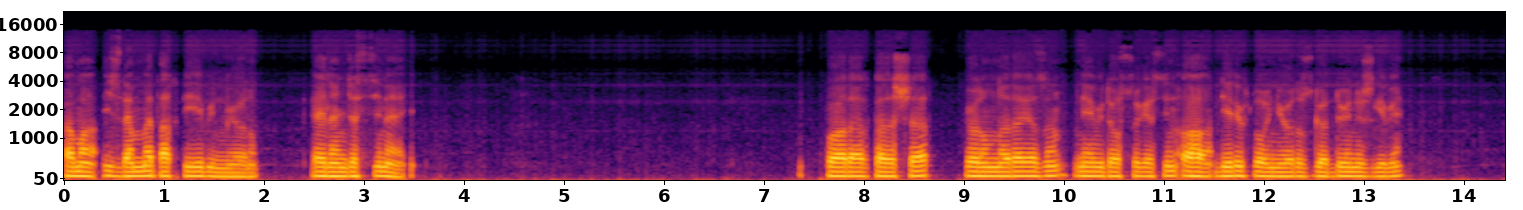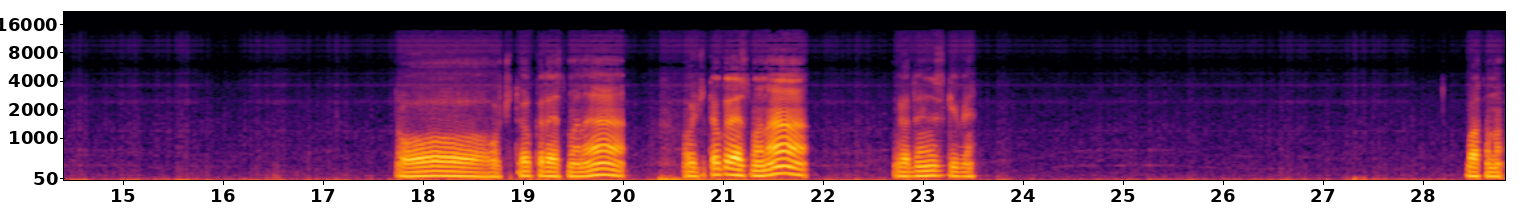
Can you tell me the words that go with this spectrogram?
Ama izlenme taktiği bilmiyorum. Eğlencesine. Bu arada arkadaşlar Yorumlara yazın. Ne videosu gelsin. Aha drift oynuyoruz gördüğünüz gibi. Oo uçtuk resmen ha. Uçtuk resmen ha. Gördüğünüz gibi. Bakın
